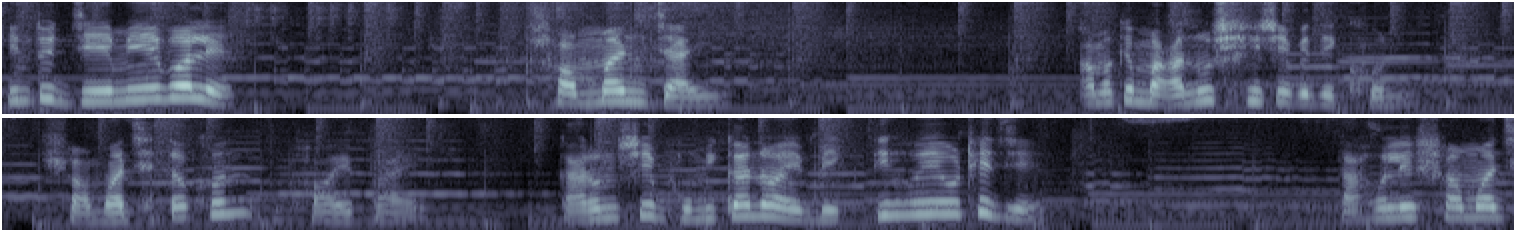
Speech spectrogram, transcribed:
কিন্তু যে মেয়ে বলে, সম্মান চাই। আমাকে মানুষ হিসেবে দেখুন। সমাজে তখন ভয় পায়। কারণ সে ভূমিকা নয়, ব্যক্তি হয়ে ওঠে যে। তাহলে সমাজ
